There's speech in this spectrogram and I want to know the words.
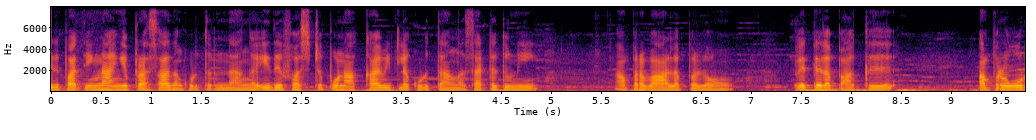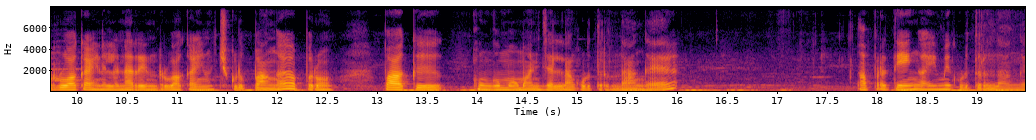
இது பார்த்திங்கன்னா அங்கே பிரசாதம் கொடுத்துருந்தாங்க. இது ஃபஸ்ட்டு போன அக்கா வீட்டில் கொடுத்தாங்க. சட்டை துணி அப்புறம் வாழைப்பழம் வெத்தலை பாக்கு அப்புறம் ஒரு ரூபா காயின் இல்லைன்னா ரெண்டு ரூபா காயின் வச்சு கொடுப்பாங்க. அப்புறம் பாக்கு குங்குமம் மஞ்சள்லாம் கொடுத்துருந்தாங்க. அப்புறம் தேங்காயுமே கொடுத்துருந்தாங்க.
